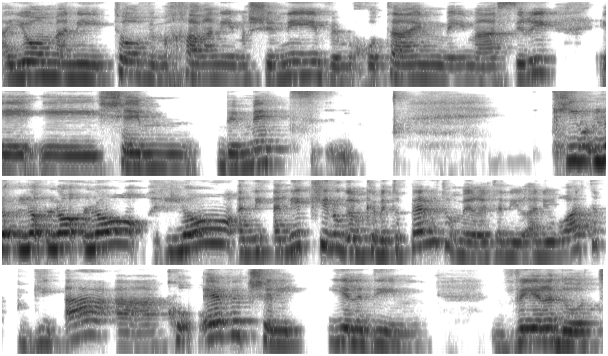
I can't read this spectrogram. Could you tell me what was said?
היום אני איתו ומחר אני עם השני ומחרתיים עם העשירי, אה, אה, שהם באמת כאילו לא, לא, לא, לא, לא אני, אני כאילו גם כמטפלת אומרת, אני, אני רואה את הפגיעה הכואבת של ילדים וילדות,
